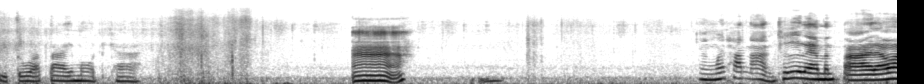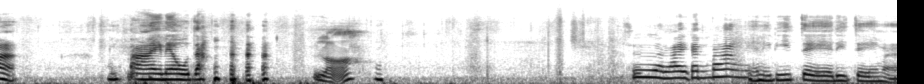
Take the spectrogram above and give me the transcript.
กี่ตัวตายหมดค่ะ อ่า ยังไม่ทันอ่านชื่อเลยมันตายแล้วอะ มันตายเร็วจัง เหรอ ชื่ออะไรกันบ้างเนี่ยอันนี้ดีเจดีเจมา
